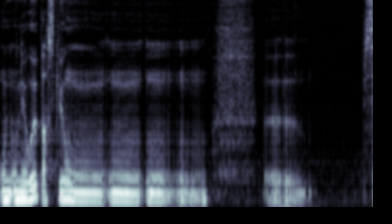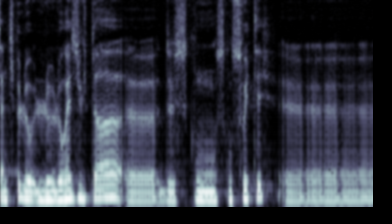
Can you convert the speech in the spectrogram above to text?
On, on, est heureux parce que on, on euh, c'est un petit peu le, le, le résultat euh, de ce qu'on ce qu'on souhaitait euh,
